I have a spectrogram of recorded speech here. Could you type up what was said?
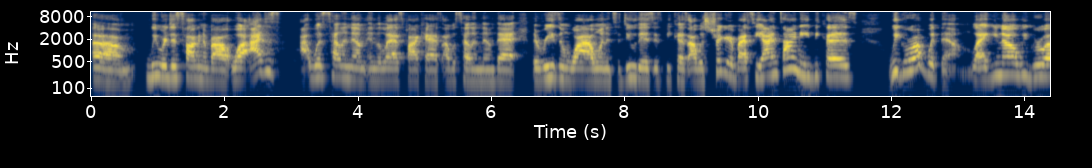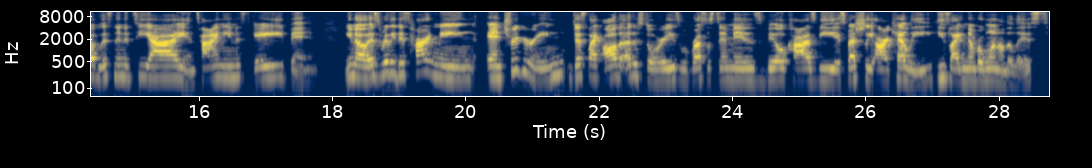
um we were just talking about well i just I was telling them in the last podcast, I was telling them that the reason why I wanted to do this is because I was triggered by T.I. and Tiny because we grew up with them. Like, you know, we grew up listening to T.I. and Tiny and Xscape. and you know, it's really disheartening and triggering, just like all the other stories with Russell Simmons, Bill Cosby, especially R. Kelly. He's like number one on the list.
